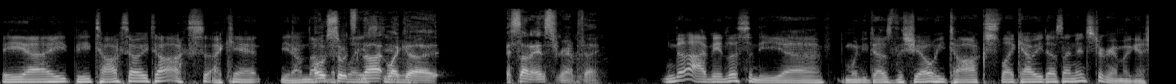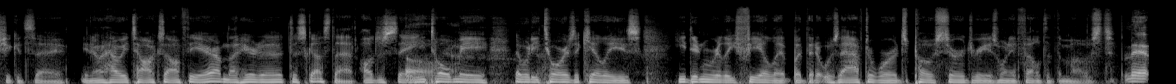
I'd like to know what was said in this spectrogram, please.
he, uh, he he talks how he talks. I can't. You know, I'm not. oh, so it's not to- like a. It's not an Instagram thing. No, I mean, listen. He uh, when he does the show, he talks like how he does on Instagram. I guess you could say, you know, how he talks off the air. I'm not here to discuss that. I'll just say Oh, he told me that when he tore his Achilles, he didn't really feel it, but that it was afterwards, post surgery, is when he felt it the most. Man,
